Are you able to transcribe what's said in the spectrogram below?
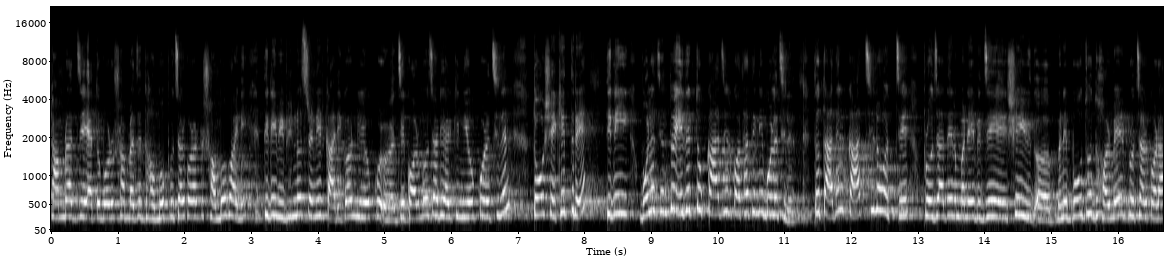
সাম্রাজ্যে, এত বড় সাম্রাজ্যে ধর্ম প্রচার করাটা সম্ভব হয়নি, তিনি বিভিন্ন শ্রেণির কারিগর নিয়োগ যে কর্মচারী আর কি নিয়োগ করেছিলেন তো সেক্ষেত্রে তিনি বলেছেন, তো এদের তো কাজের কথা তিনি বলেছিলেন। তো তাদের কাজ ছিল হচ্ছে প্রজাদের মানে যে সেই মানে বৌদ্ধ ধর্মের প্রচার করা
